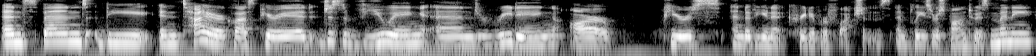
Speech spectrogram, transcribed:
and spend the entire class period just viewing and reading our peers end of unit creative reflections. And please respond to as many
